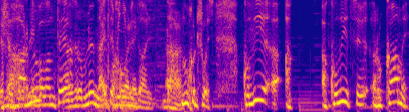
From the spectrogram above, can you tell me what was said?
Я, я гарний волонтер, я зроблю, дайте мені медаль. Ага. Да, ну хоч щось. Коли, а, а коли це роками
